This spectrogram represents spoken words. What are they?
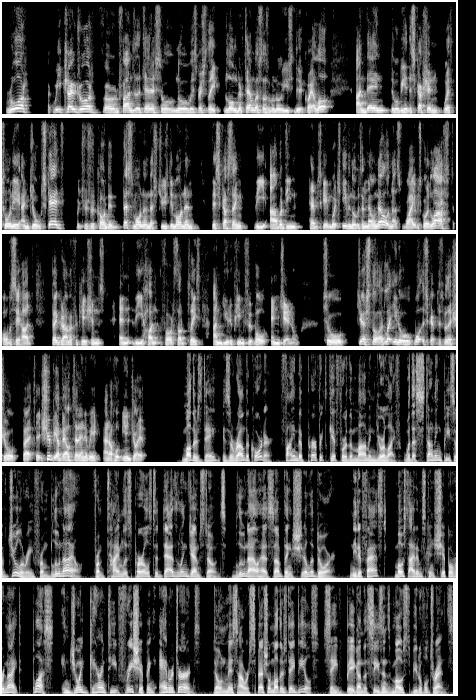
roar, a wee crowd roar for fans of the terrace will know, especially longer term listeners will know you used to do it quite a lot. And then there will be a discussion with Tony and Joel Sked, which was recorded this morning, this Tuesday morning, discussing the Aberdeen Hibs game, which even though it was a nil-nil, and that's why it was going last, obviously had big ramifications in the hunt for third place and European football in general. So just thought I'd let you know what the script is for this show, but it should be a belter anyway, and I hope you enjoy it. Mother's Day is around the corner. Find the perfect gift for the mom in your life with a stunning piece of jewelry from Blue Nile. From timeless pearls to dazzling gemstones, Blue Nile has something she'll adore. Need it fast? Most items can ship overnight. Plus, enjoy guaranteed free shipping and returns. Don't miss our special Mother's Day deals. Save big on the season's most beautiful trends.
